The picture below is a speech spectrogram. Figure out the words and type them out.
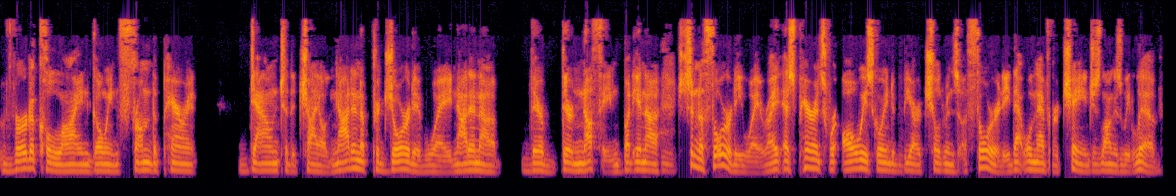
vertical line going from the parent down to the child, not in a pejorative way, not in a, they're, they're nothing, but in a, Mm. just an authority way, right? As parents, we're always going to be our children's authority. That will never change as long as we live.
